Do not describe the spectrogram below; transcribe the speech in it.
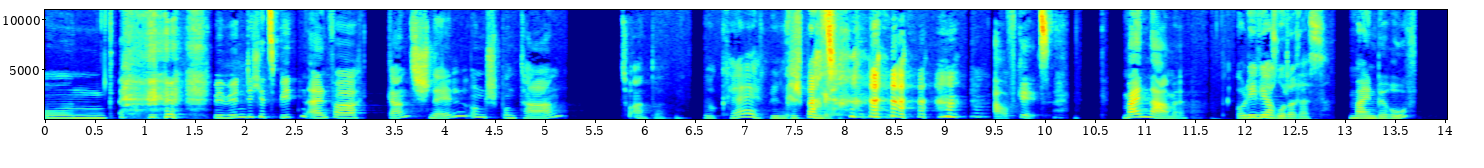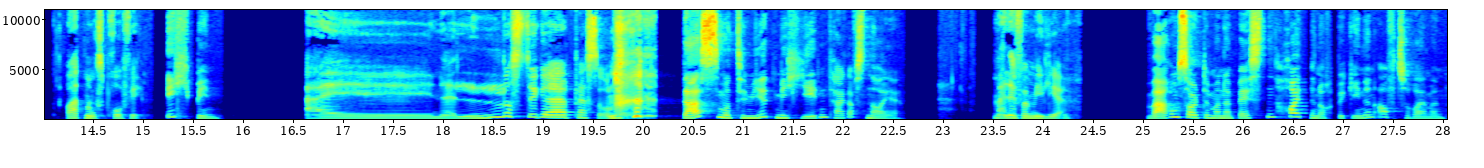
Und wir würden dich jetzt bitten, einfach ganz schnell und spontan zu antworten. Okay, bin gespannt. Auf geht's. Mein Name. Olivia Ruderes. Mein Beruf. Ordnungsprofi. Ich bin. Eine lustige Person. Das motiviert mich jeden Tag aufs Neue. Meine Familie. Warum sollte man am besten heute noch beginnen aufzuräumen?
